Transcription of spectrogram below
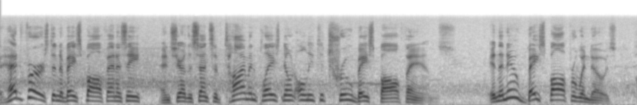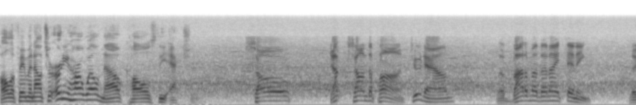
headfirst into baseball fantasy and share the sense of time and place known only to true baseball fans. In the new Baseball for Windows, Hall of Fame announcer Ernie Harwell now calls the action. So, Ducks on the pond, two down, the bottom of the ninth inning. The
